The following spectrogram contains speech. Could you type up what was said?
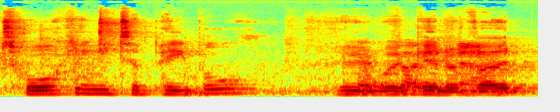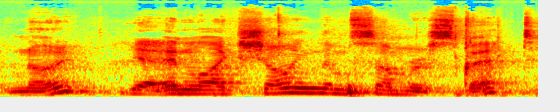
talking to people who That were going to no. vote no, Yeah. and like showing them some respect.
